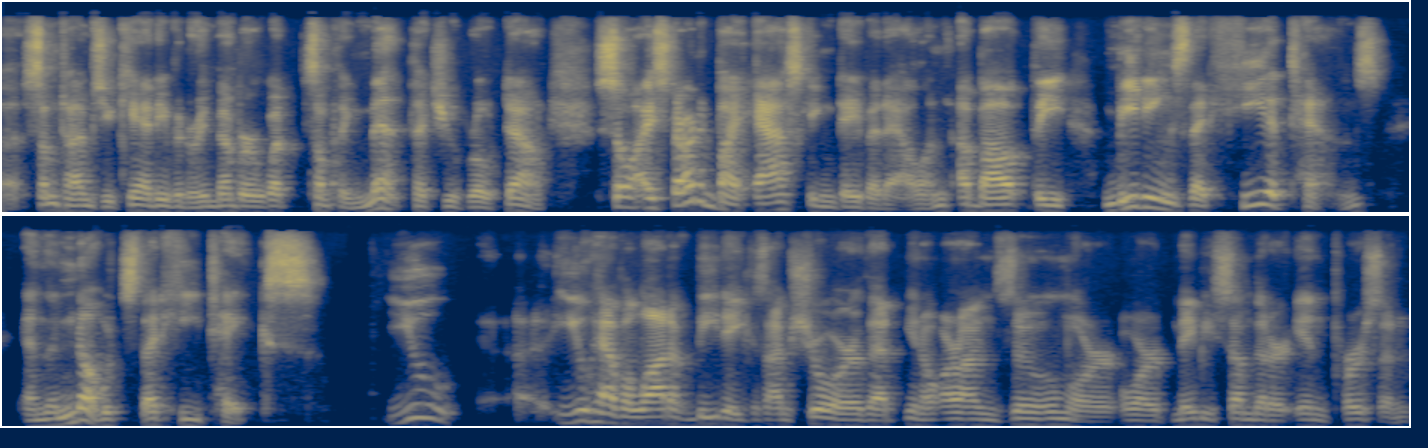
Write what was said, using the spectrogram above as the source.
Uh, sometimes you can't even remember what something meant that you wrote down. So I started by asking David Allen about the meetings that he attends and the notes that he takes. You uh, you have a lot of meetings, I'm sure, that you know are on Zoom or or maybe some that are in person.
